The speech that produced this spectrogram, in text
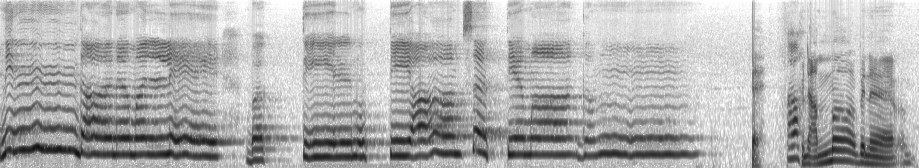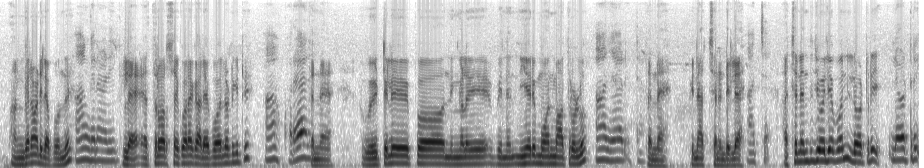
നിന്ദാനമല്ലേ ഭക്തിയിൽ മുക്തിയാം സത്യമാർഗം ആ. പിന്നെ അമ്മ പിന്നെ അംഗനവാടിയിലാ പോന്ന് അല്ലേ? എത്ര വർഷമായി കുറെ കാലം പോലെ തുടങ്ങിയിട്ട്? ആ കുറേ നിങ്ങൾ തന്നെ. പിന്നെ നീ ഒരു മോൻ മാത്രമേ ഉള്ളൂ? ആ ഞാൻ തന്നെ. പിന്നെ അച്ഛനുണ്ട് അല്ലേ അച്ഛൻ. എന്ത് ജോലിയാ പോലും ലോട്ടറി? ലോട്ടറി.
